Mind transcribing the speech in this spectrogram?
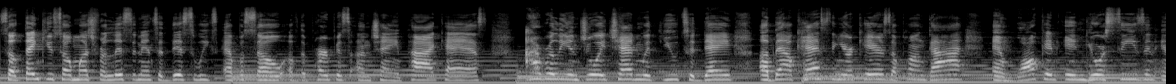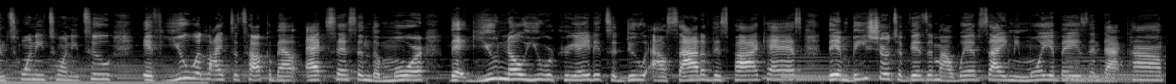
So, thank you so much for listening to this week's episode of the Purpose Unchained podcast. I really enjoyed chatting with you today about casting your cares upon God and walking in your season in 2022. If you would like to talk about accessing the more that you know you were created to do outside of this podcast, then be sure to visit my website, nemoyabaisden.com,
